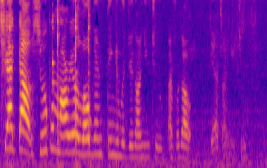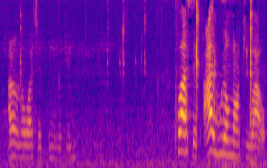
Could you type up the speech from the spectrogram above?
check out Super Mario Logan Thingamajig on YouTube. I forgot. Yeah, it's on YouTube. I don't know why I said Thingamajig. Plastic, I will knock you out.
